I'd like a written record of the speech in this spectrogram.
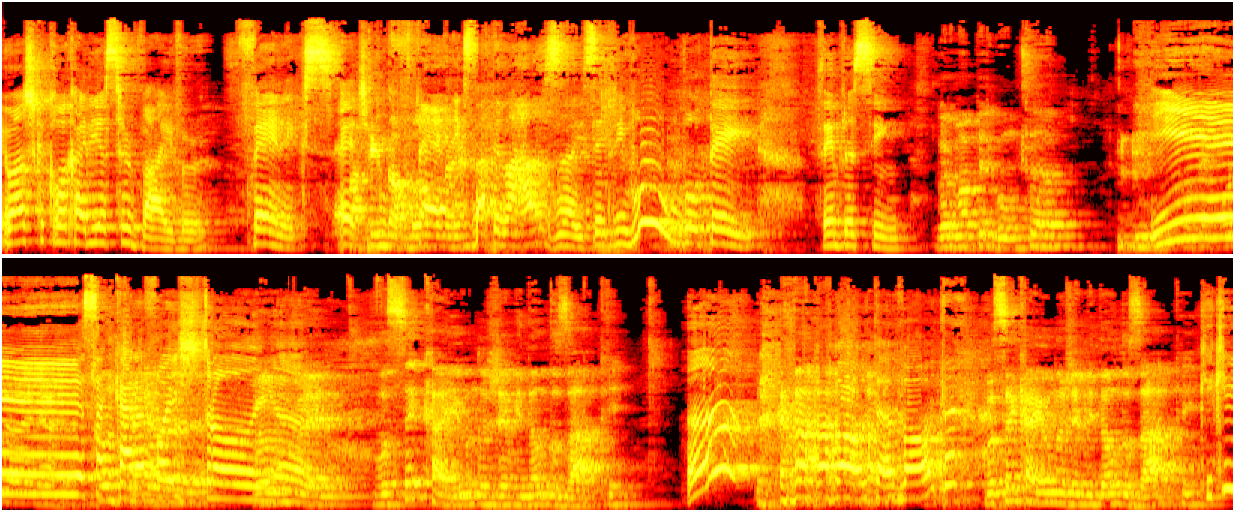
Eu acho que eu colocaria Survivor. Fênix. É Batendo tipo a mão, Fênix, né? batendo a asa e sempre, uh, voltei. Sempre assim. Agora uma pergunta. Ih, essa cara foi Vamos estranha. ver. Você caiu no gemidão do zap? Volta, volta. Você caiu no gemidão do zap? O que que é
